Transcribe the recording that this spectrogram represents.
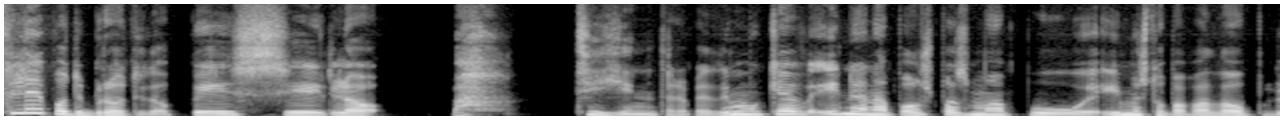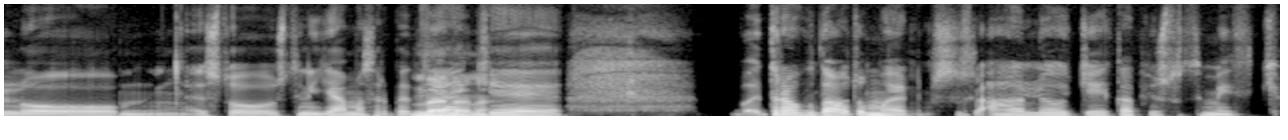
Βλέπω την πρώτη ειδοποίηση, λέω. «Α, τι γίνεται, ρε παιδί μου, και είναι ένα απόσπασμα που είμαι στο Παπαδόπουλο, μ, στο, στην υγειά μας, ρε παιδιά, Ναι, ναι, ναι. και τραγουδάω το μου έλειψε. Α, λέω, οκ, κάποιος το θυμήθηκε.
